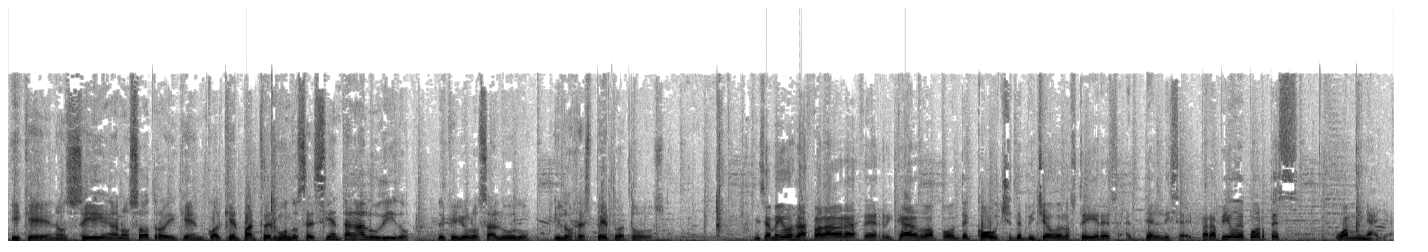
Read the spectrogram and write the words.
y que nos siguen a nosotros y que en cualquier parte del mundo se sientan aludidos de que yo los saludo y los respeto a todos. Mis amigos, las palabras de Ricardo Aponte, coach de picheo de los Tigres del Licey. Para Pío Deportes, Juan Minaya.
